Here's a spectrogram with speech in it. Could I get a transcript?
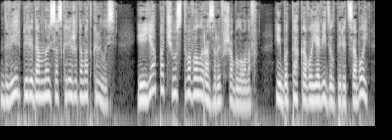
Дверь передо мной со скрежетом открылась, и я почувствовал разрыв шаблонов, ибо та, кого я видел перед собой —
